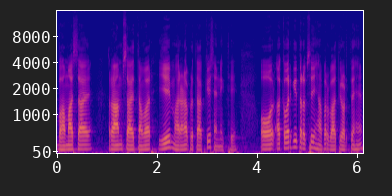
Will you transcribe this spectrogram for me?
भामा साय, राम साय तंवर, ये महाराणा प्रताप के सैनिक थे। और अकबर की तरफ़ से यहाँ पर बात करते हैं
